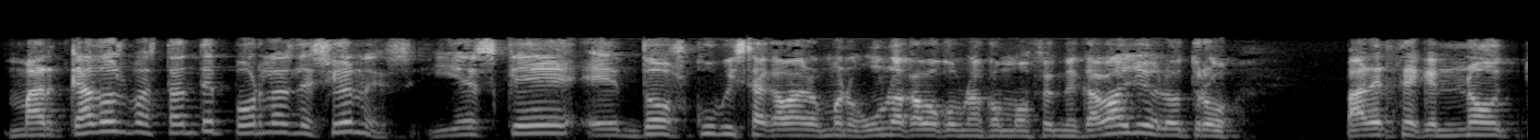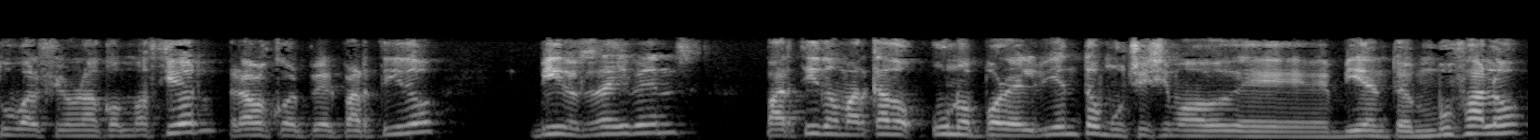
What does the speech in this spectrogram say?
marcados bastante por las lesiones. Y es que eh, dos cubis acabaron, bueno, uno acabó con una conmoción de caballo, el otro parece que no tuvo al final una conmoción, pero vamos con el primer partido. Bills Ravens, partido marcado uno por el viento, muchísimo eh, viento en Búfalo.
